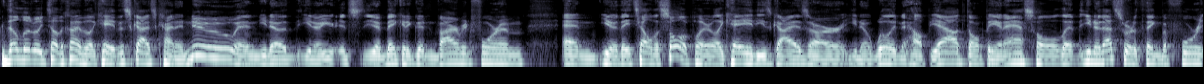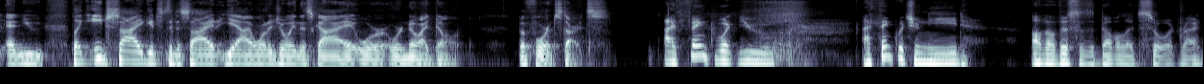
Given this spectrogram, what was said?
They'll literally tell the client like, "Hey, this guy's kind of new, and you know, you know, it's you know, make it a good environment for him." And you know, they tell the solo player like, "Hey, these guys are you know willing to help you out. Don't be an asshole." You know, that sort of thing before, and you like each side gets to decide, "Yeah, I want to join this guy," or or no, I don't, before it starts. I think what you, I think what you need, although this is a double edged sword, right?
